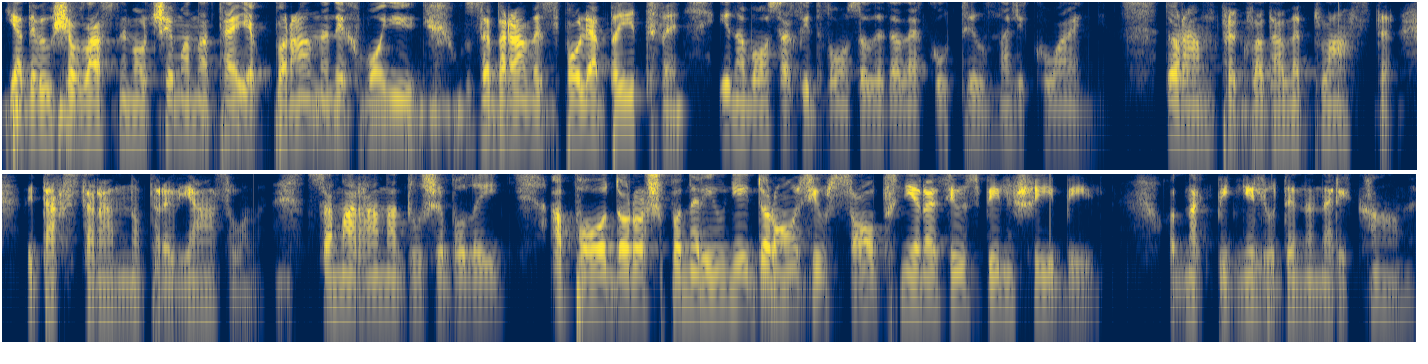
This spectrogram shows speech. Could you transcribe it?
Я дивився власними очима на те, як поранених воїнів забирали з поля битви і на возах відвозили далеко в тил на лікування. До ран прикладали пластир, відтак старанно перев'язували. Сама рана дуже болить, а подорож по нерівній дорозі в сотні разів збільшує біль. Однак бідні люди не нарікали.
